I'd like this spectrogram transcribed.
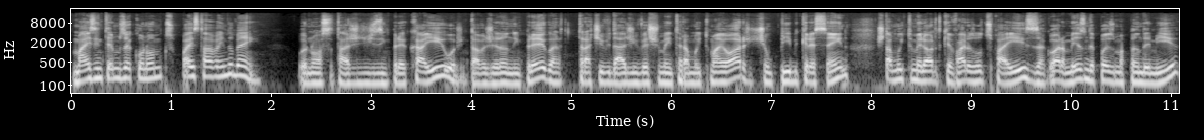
mas em termos econômicos o país estava indo bem. A nossa taxa de desemprego caiu, a gente estava gerando emprego, a atratividade de investimento era muito maior, a gente tinha um PIB crescendo, a gente está muito melhor do que vários outros países agora, mesmo depois de uma pandemia.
